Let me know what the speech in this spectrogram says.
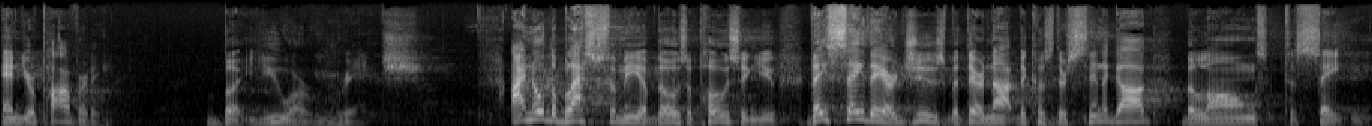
and your poverty but you are rich. I know the blasphemy of those opposing you. They say they are Jews, but they're not because their synagogue belongs to Satan.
